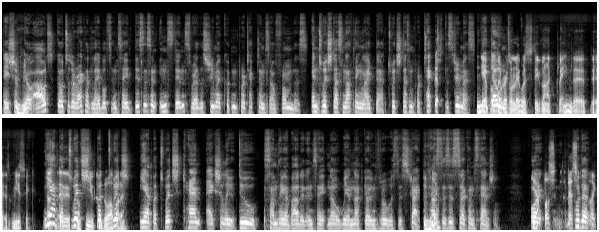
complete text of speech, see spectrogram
they should Mm-hmm. go out, go to the record labels and say this is an instance where the streamer couldn't protect himself from this. And Twitch does nothing like that. Twitch doesn't protect the streamers. Yeah, They but the don't. record label is still gonna claim the, the music. That- Yeah, but Twitch, you can but do Twitch, about it. yeah, but Twitch can actually do something about it and say, no, we are not going through with this strike Mm-hmm. because this is circumstantial. yeah, Or plus that's put a- like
